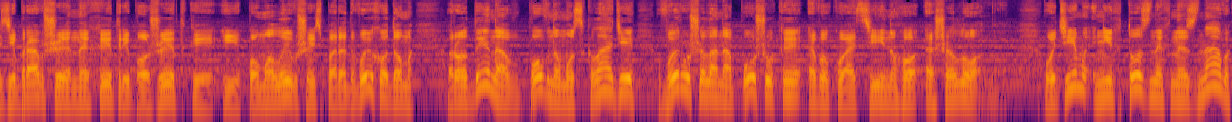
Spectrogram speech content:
Зібравши нехитрі пожитки і помолившись перед виходом, родина в повному складі вирушила на пошуки евакуаційного ешелону. Утім, ніхто з них не знав,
